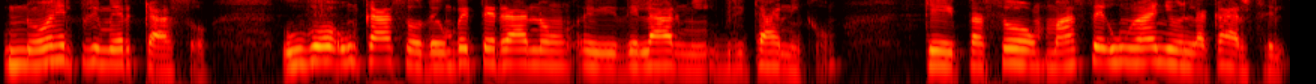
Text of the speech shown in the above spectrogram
no es el primer caso. Hubo un caso de un veterano eh, del Army británico que pasó más de un año en la cárcel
